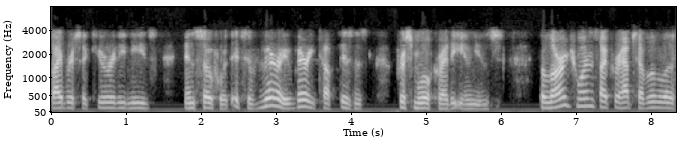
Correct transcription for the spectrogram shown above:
cybersecurity needs, and so forth. It's a very, very tough business for small credit unions. The large ones I perhaps have a little less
